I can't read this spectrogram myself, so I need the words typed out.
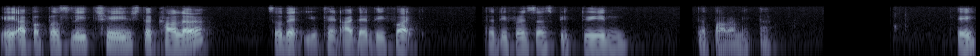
Okay, I purposely changed the color so that you can identify the differences between the parameter. Okay.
